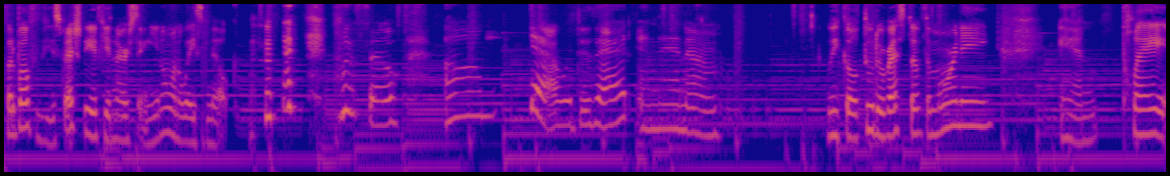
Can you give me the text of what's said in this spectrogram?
for both of you, especially if you're nursing. You don't want to waste milk. so, um, yeah, I would do that, and then um, we go through the rest of the morning and play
